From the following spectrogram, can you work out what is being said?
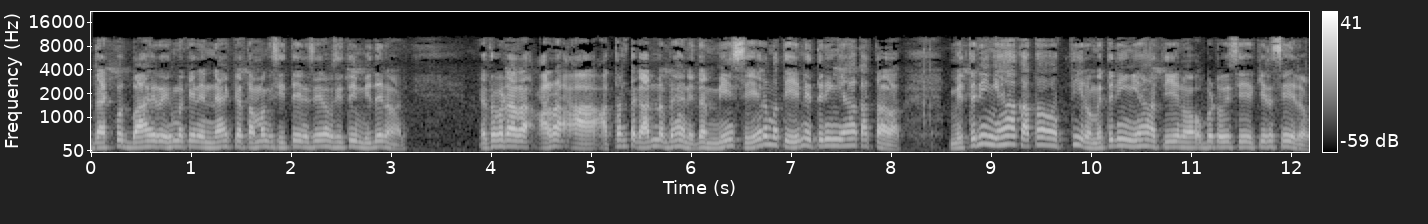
දැක්කොත් බාහිර එහෙම කෙනෙක් නැහැ කියලා තමන්ගේ සිතේ නේසේනම සිතින් මිදෙනවානේ. එතකොට අර අර අතන්ට ගන්න බෑනේ. දැන් මේ සේරම තියෙන එතනින් එහා කතාවක්. මෙතනින් එහා කතාවක් තියෙනවා. මෙතනින් එහා තියෙනවා ඔබට ওই කියන සේරම.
